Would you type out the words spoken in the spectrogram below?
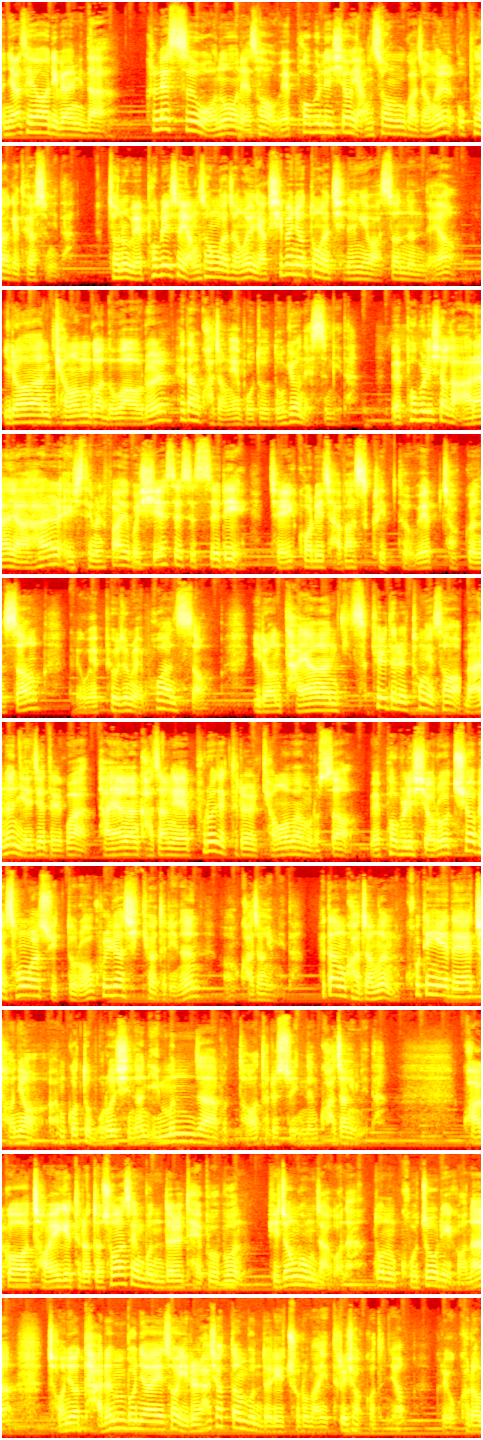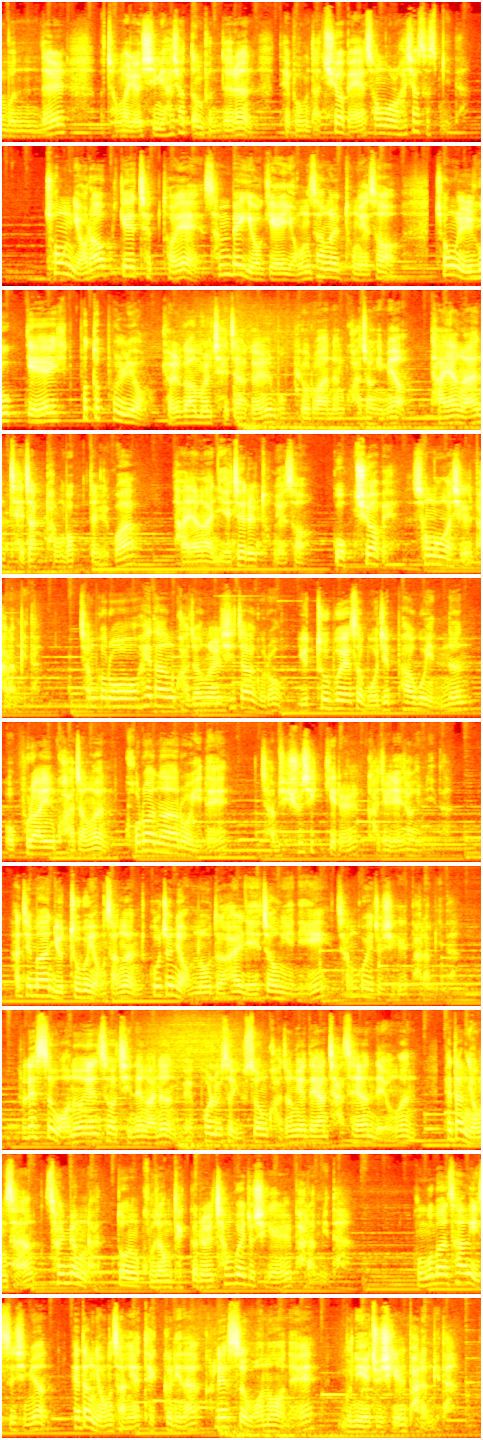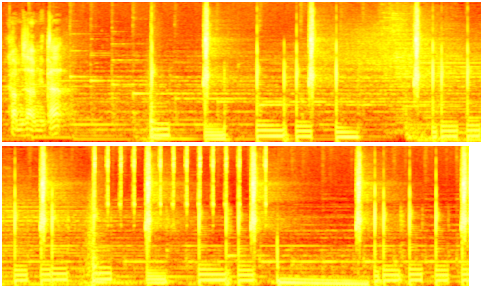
안녕하세요 리베아입니다. 클래스 101에서 웹퍼블리셔 양성 과정을 오픈하게 되었습니다. 저는 웹퍼블리셔 양성 과정을 약 10여 년 동안 진행해 왔었는데요. 이러한 경험과 노하우를 해당 과정에 모두 녹여냈습니다 웹 퍼블리셔가 알아야 할 HTML5, CSS3, jQuery, 자바스크립트, 웹 접근성, 그리고 웹 표준, 웹 호환성 이런 다양한 스킬들을 통해서 많은 예제들과 다양한 가상의 프로젝트를 경험함으로써 웹 퍼블리셔로 취업에 성공할 수 있도록 훈련시켜드리는 어, 과정입니다. 해당 과정은 코딩에 대해 전혀 아무것도 모르시는 입문자부터 들을 수 있는 과정입니다. 과거 저에게 들었던 수강생분들 대부분 비전공자거나 또는 고졸이거나 전혀 다른 분야에서 일을 하셨던 분들이 주로 많이 들으셨거든요. 그리고 그런 분들 정말 열심히 하셨던 분들은 대부분 다 취업에 성공을 하셨었습니다. 총 19개 챕터에 300여 개의 영상을 통해서 총 7개의 포트폴리오 결과물 제작을 목표로 하는 과정이며 다양한 제작 방법들과 다양한 예제를 통해서 꼭 취업에 성공하시길 바랍니다. 참고로 해당 과정을 시작으로 유튜브에서 모집하고 있는 오프라인 과정은 코로나로 인해 잠시 휴식기를 가질 예정입니다. 하지만 유튜브 영상은 꾸준히 업로드할 예정이니 참고해 주시길 바랍니다. 클래스 1호에서 진행하는 웹폴리서 육성 과정에 대한 자세한 내용은 해당 영상 설명란 또는 고정 댓글을 참고해 주시길 바랍니다. 궁금한 사항이 있으시면 해당 영상의 댓글이나 클래스 101에 문의해 주시길 바랍니다. 감사합니다.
